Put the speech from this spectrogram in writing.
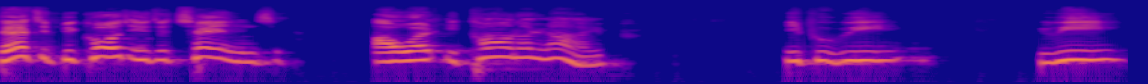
that's because it changes our eternal life if we we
